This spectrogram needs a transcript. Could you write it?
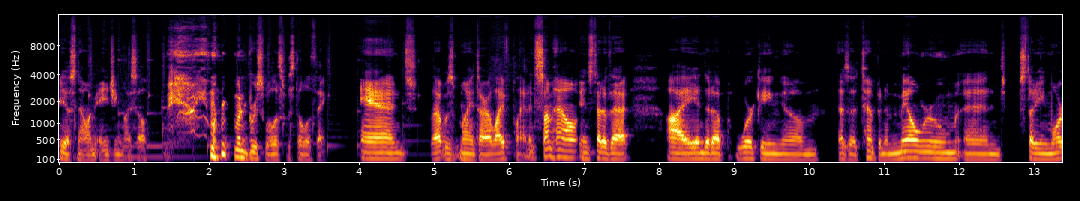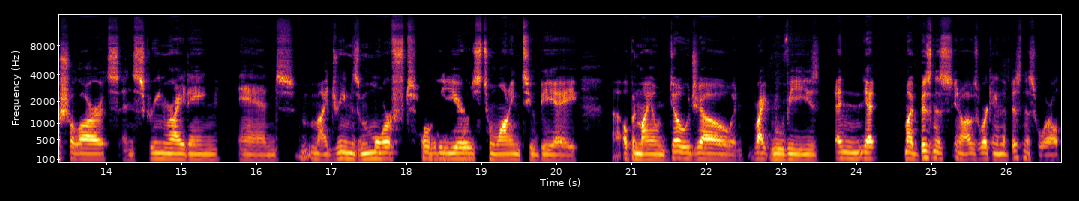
Yes, now I'm aging myself. when Bruce Willis was still a thing. And that was my entire life plan. And somehow, instead of that, I ended up working um, as a temp in a mailroom and studying martial arts and screenwriting. And my dreams morphed over the years to wanting to be a uh, open my own dojo and write movies. And yet, my business, you know, I was working in the business world.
